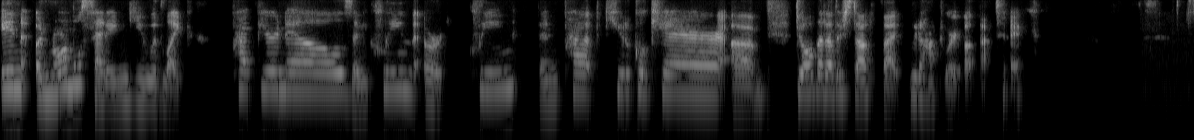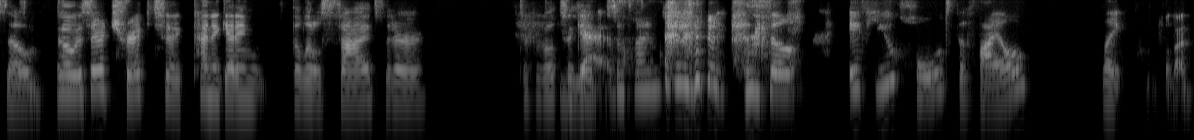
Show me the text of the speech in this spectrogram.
In a normal setting, you would like prep your nails and clean or clean, then prep, cuticle care, um, do all that other stuff, but we don't have to worry about that today. So, so is there a trick to kind of getting the little sides that are difficult to yes. get sometimes. so if you hold the file, like, hold on,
